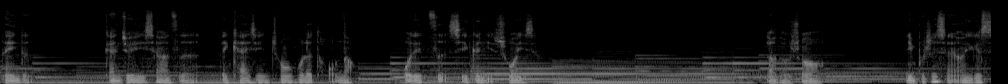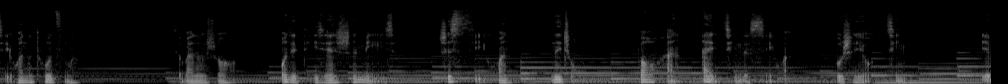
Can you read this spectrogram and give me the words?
等一等，感觉一下子被开心冲昏了头脑，我得仔细跟你说一下。”老头说：“你不是想要一个喜欢的兔子吗？”小白兔说：“我得提前声明一下，是喜欢那种包含爱情的喜欢，不是友情。”也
